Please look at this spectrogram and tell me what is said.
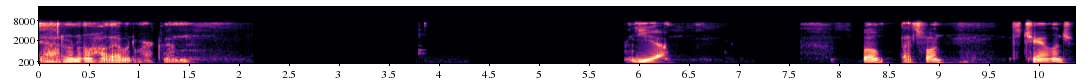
Yeah, I don't know how that would work then. Yeah. Well, that's fun. It's a challenge.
